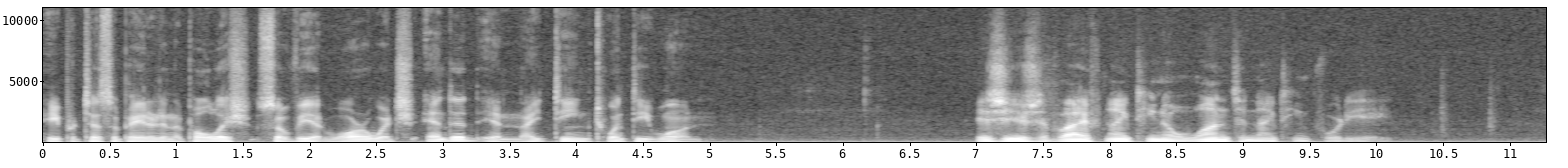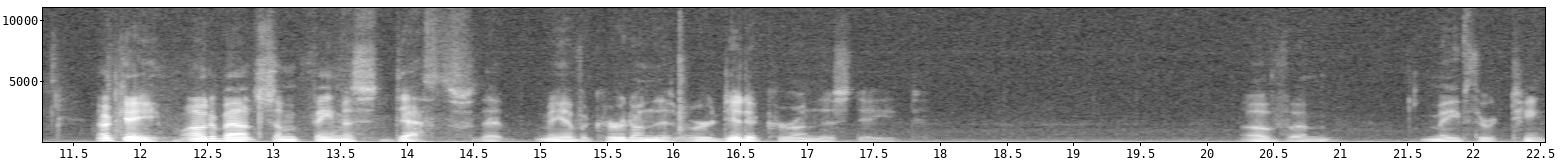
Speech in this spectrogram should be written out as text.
He participated in the Polish Soviet War, which ended in 1921. His years of life, 1901 to 1948. Okay, what about some famous deaths that may have occurred on this, or did occur on this date of um, May 13th?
